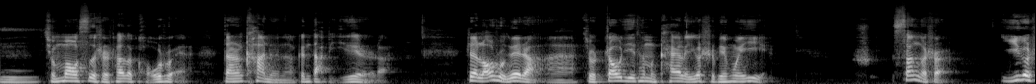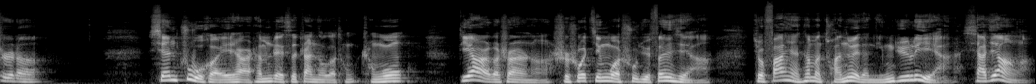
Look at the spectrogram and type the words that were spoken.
嗯，就貌似是他的口水，但是看着呢跟大鼻涕似的。这老鼠队长啊，就召集他们开了一个视频会议，三个事儿，一个是呢，先祝贺一下他们这次战斗的成成功；第二个事儿呢，是说经过数据分析啊，就发现他们团队的凝聚力啊下降了。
